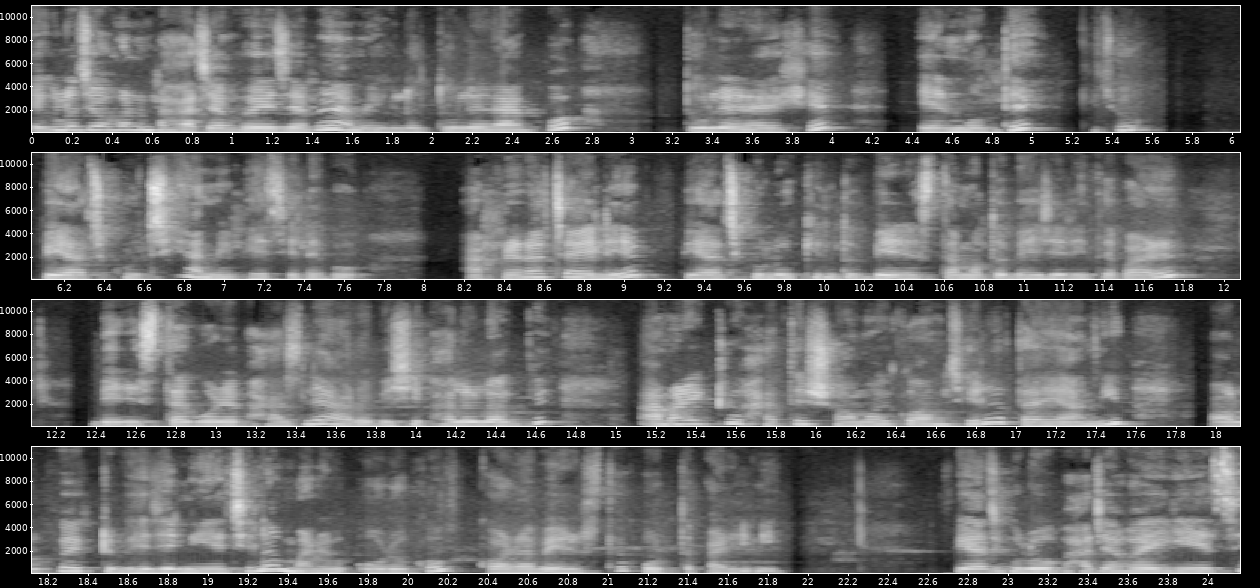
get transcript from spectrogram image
এগুলো যখন ভাজা হয়ে যাবে, আমি এগুলো তুলে রাখব। তুলে রেখে এর মধ্যে কিছু পেঁয়াজ কুচি আমি ভেজে নেব। আপনারা চাইলে পেঁয়াজগুলো কিন্তু বেরেস্তা মতো ভেজে নিতে পারেন। বেরেস্তা করে ভাজলে আরও বেশি ভালো লাগবে। আমার একটু হাতে সময় কম ছিল, তাই আমি অল্প একটু ভেজে নিয়েছিলাম মানে ওরকম কড়া ব্যবস্থা করতে পারিনি। পেঁয়াজগুলোও ভাজা হয়ে গিয়েছে,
